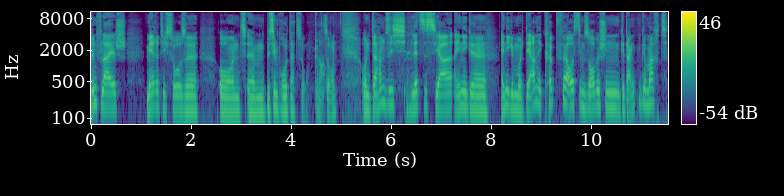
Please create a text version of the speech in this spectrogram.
Rindfleisch, Meerrettichsoße und ein ähm, bisschen Brot dazu. Genau. So. Und da haben sich letztes Jahr einige, einige moderne Köpfe aus dem sorbischen Gedanken gemacht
